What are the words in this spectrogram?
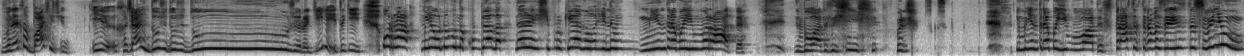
Вони це бачать, і, і хазяїн дуже-дуже дуже радіє і такий: Ура! Моя улюблена кубела нарешті прокинулася, і не, мені не треба її вмирати. Вбивати точніше. Вирішив сказати. І мені не треба її вбивати. В прасик треба зарізати свиню.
